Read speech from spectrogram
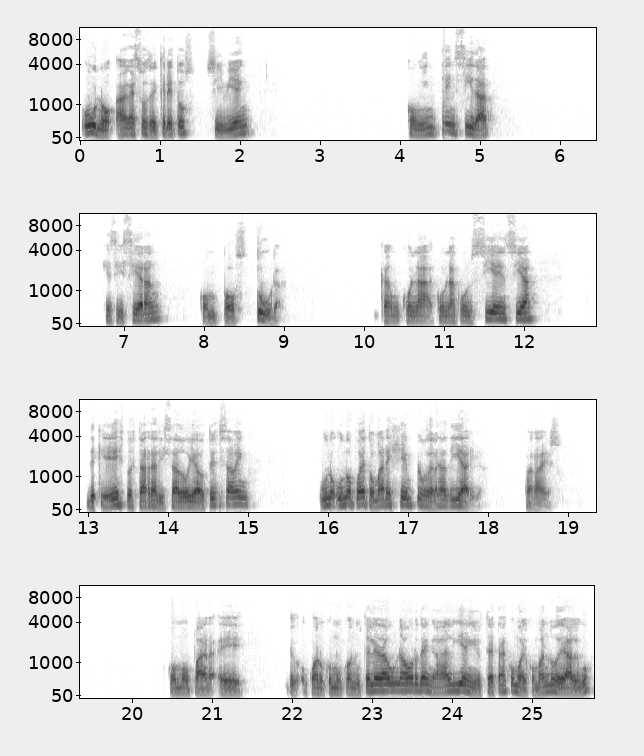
uno haga esos decretos, si bien con intensidad, que se hicieran con postura con la, con la conciencia de que esto está realizado ya. Ustedes saben, uno, uno puede tomar ejemplos de la vida diaria para eso. Como para, eh, cuando, cuando usted le da una orden a alguien y usted está como al comando de algo,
